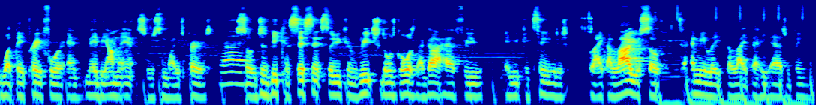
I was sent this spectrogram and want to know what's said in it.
what they pray for, and maybe I'm gonna answer somebody's prayers. Right. So just be consistent so you can reach those goals that God has for you, and you continue to like allow yourself to emulate the light that He has within you.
